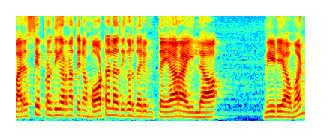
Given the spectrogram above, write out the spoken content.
പരസ്യ പ്രതികരണത്തിന് ഹോട്ടൽ അധികൃതരും തയ്യാറായില്ല. മീഡിയ വൺ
